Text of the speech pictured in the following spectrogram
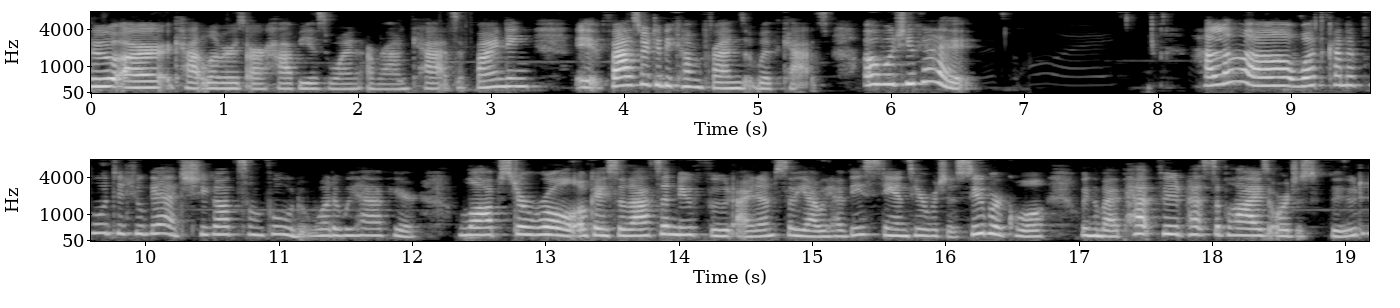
who are cat lovers are happiest when around cats, finding it faster to become friends with cats. Oh, what'd you get? Hello, what kind of food did you get? She got some food. What do we have here? Lobster roll. Okay, so that's a new food item. So yeah, we have these stands here, which is super cool. We can buy pet food, pet supplies, or just food.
